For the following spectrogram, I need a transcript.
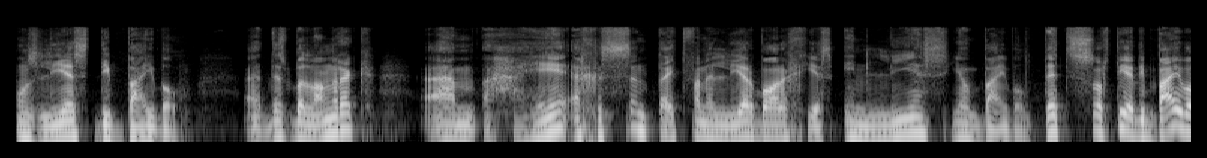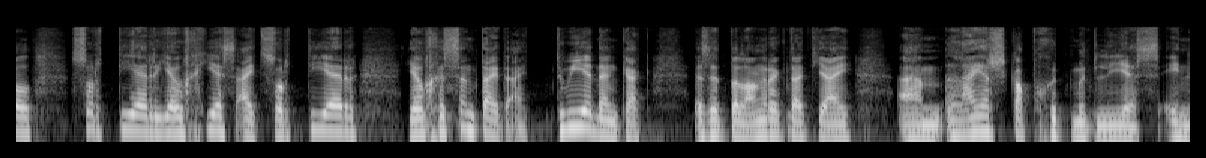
ons lees die Bybel. Uh, dis belangrik ehm um, hê 'n gesindheid van 'n leerbare gees en lees jou Bybel. Dit sorteer die Bybel sorteer jou gees uit, sorteer jou gesindheid uit. Twee dink ek is dit belangrik dat jy ehm um, leierskap goed moet lees en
